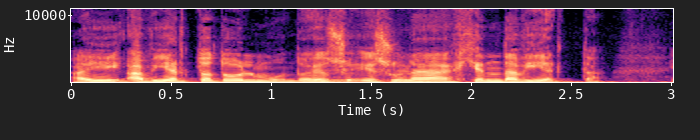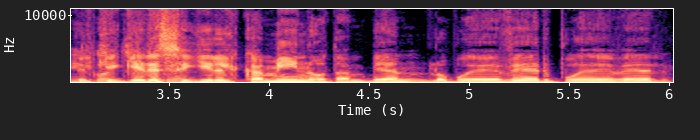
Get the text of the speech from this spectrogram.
ahí abierto a todo el mundo. Es, es una agenda abierta. El que quiere seguir el camino también lo puede ver, puede ver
